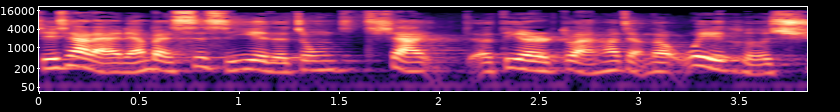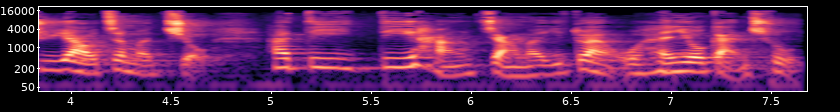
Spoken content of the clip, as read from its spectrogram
接下来两百四十页的中下呃第二段，他讲到为何需要这么久。他第一第一行讲了一段，我很有感触。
